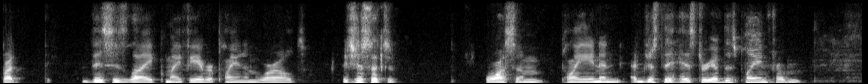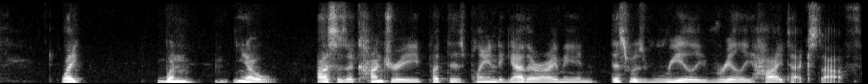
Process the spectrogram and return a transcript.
But this is like my favorite plane in the world. It's just such a awesome plane, and and just the history of this plane from like when you know us as a country put this plane together, I mean, this was really, really high tech stuff.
